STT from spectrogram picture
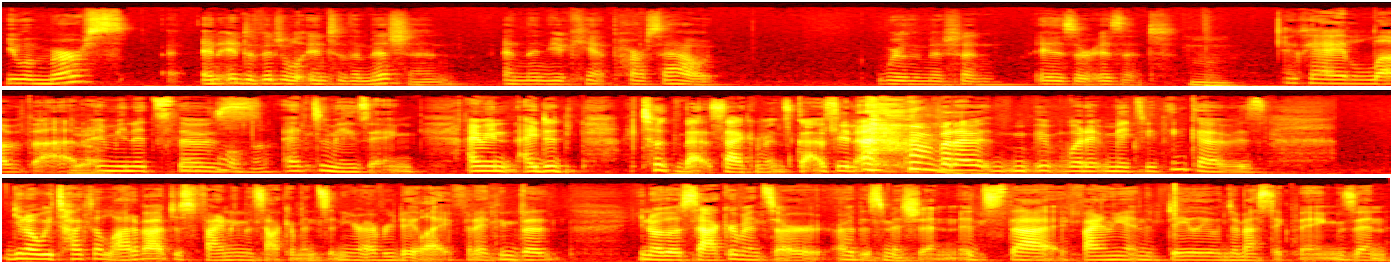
You immerse an individual into the mission, and then you can't parse out where the mission is or isn't. Mm. Okay, I love that. Yeah. I mean, it's those. cool, huh? It's amazing. I mean, I did. I took that sacraments class, you know. but I, it- what it makes me think of is, you know, we talked a lot about just finding the sacraments in your everyday life, and I think that, you know, those sacraments are are this mission. It's that finding it in the daily and domestic things, and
